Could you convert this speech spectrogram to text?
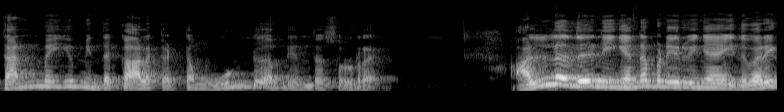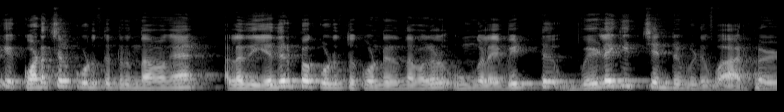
தன்மையும் இந்த காலகட்டம் உண்டு அப்படின்னு சொல்கிறேன் அல்லது நீங்கள் என்ன பண்ணிடுவீங்க இது வரைக்கும் குடைச்சல் கொடுத்துட்டு இருந்தவங்க அல்லது எதிர்ப்பை கொடுத்து கொண்டிருந்தவர்கள் உங்களை விட்டு விலகி சென்று விடுவார்கள்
